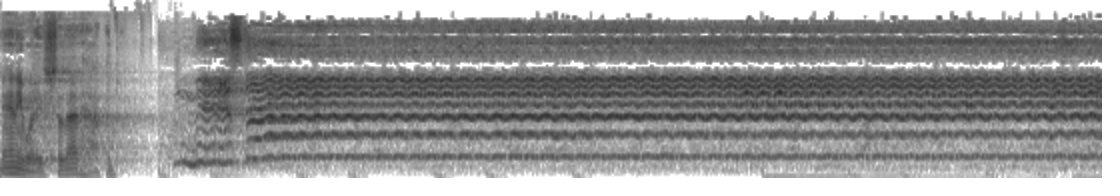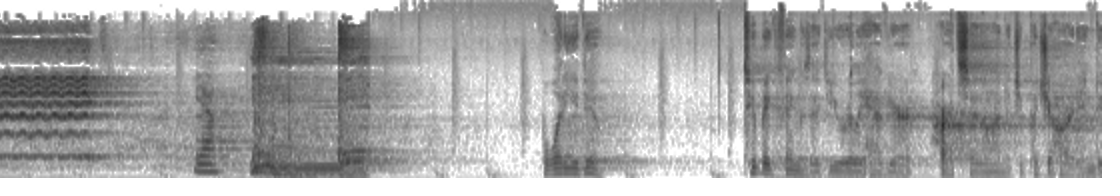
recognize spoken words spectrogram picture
anyway, so that happened. Yeah. But what do you do? Two big things that you really have your heart set on, that you put your heart into.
